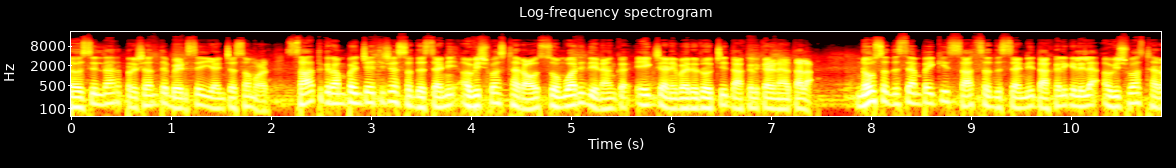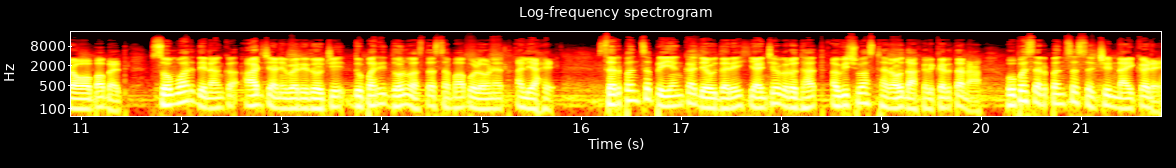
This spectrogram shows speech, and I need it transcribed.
तहसीलदार प्रशांत बेडसे यांच्यासमोर सात ग्रामपंचायतीच्या सदस्यांनी अविश्वास ठराव सोमवारी दिनांक एक जानेवारी रोजी दाखल करण्यात आला. नऊ सदस्यांपैकी सात सदस्यांनी दाखल केलेल्या अविश्वास ठरावाबाबत सोमवार दिनांक आठ जानेवारी रोजी दुपारी दोन वाजता सभा बोलवण्यात आली आहे. सरपंच प्रियंका देवदरे यांच्या विरोधात अविश्वास ठराव दाखल करताना उपसरपंच सचिन नायकडे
